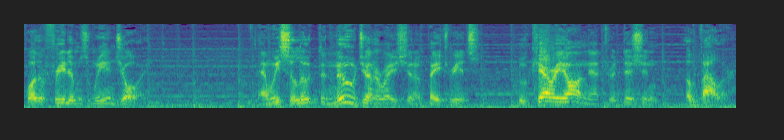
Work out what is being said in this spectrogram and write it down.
for the freedoms we enjoy. And we salute the new generation of patriots who carry on that tradition of valor.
